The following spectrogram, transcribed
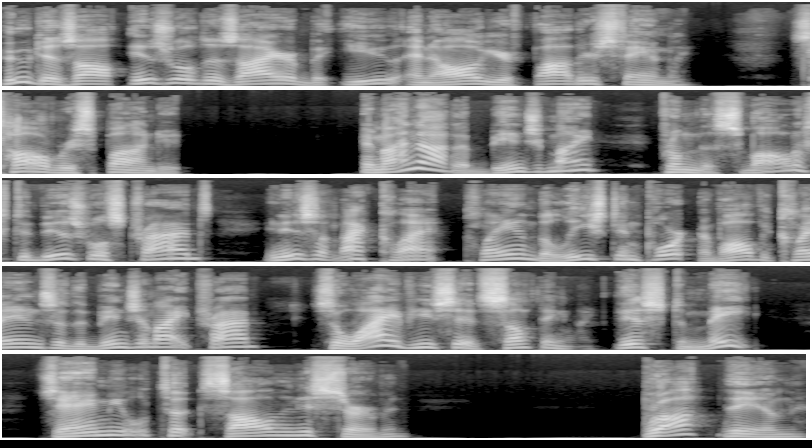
who does all Israel desire but you and all your father's family? Saul responded, Am I not a Benjamite from the smallest of Israel's tribes? And isn't my clan the least important of all the clans of the Benjamite tribe? So why have you said something like this to me? Samuel took Saul and his servant, brought them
